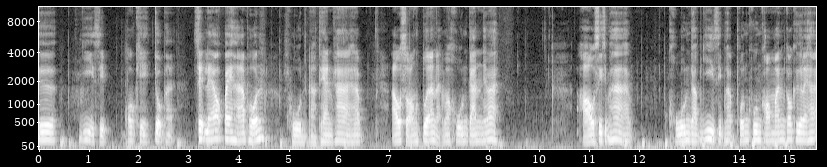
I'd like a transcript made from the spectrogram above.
คือ 20 โอเค จบฮะ เสร็จแล้วไปหาผลคูณอะแทนค่าครับ เอา 2 ตัวนั้นนะมาคูณกันใช่ไหมเอา 45 ครับ คูณกับ 20 ครับ ผลคูณของมันก็คืออะไรฮะ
